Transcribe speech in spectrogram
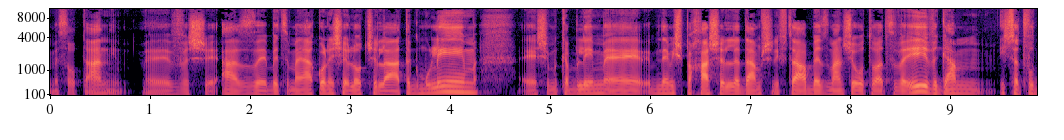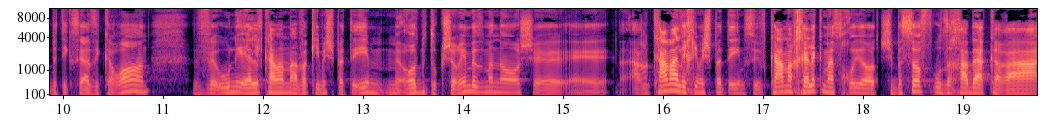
מסרטן, אה, ושאז אה, בעצם היה כל מיני שאלות של התגמולים אה, שמקבלים בני משפחה של אדם שנפטר בזמן שירותו הצבאי, וגם השתתפות בטקסי הזיכרון, והוא ניהל כמה מאבקים משפטיים מאוד מתוקשרים בזמנו, ש... כמה הליכים משפטיים סביב כמה, חלק מהזכויות, שבסוף הוא זכה בהכרה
